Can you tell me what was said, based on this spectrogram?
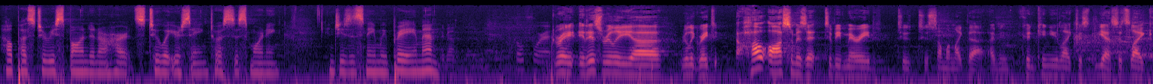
help us to respond in our hearts to what you're saying to us this morning. In Jesus' name we pray, amen. amen. for it. Great. It is really, uh, really great. To, how awesome is it to be married to, to someone like that? I mean, can, can you like just, yes, it's like,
